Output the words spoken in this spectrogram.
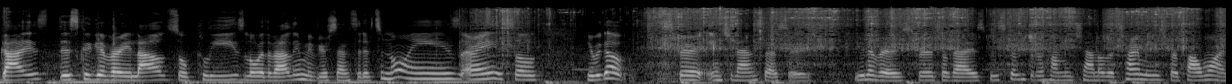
guys this could get very loud so please lower the volume if you're sensitive to noise all right? So here we go. Spirit ancient ancestors universe spiritual guys please come through help me channel the charmies for part one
